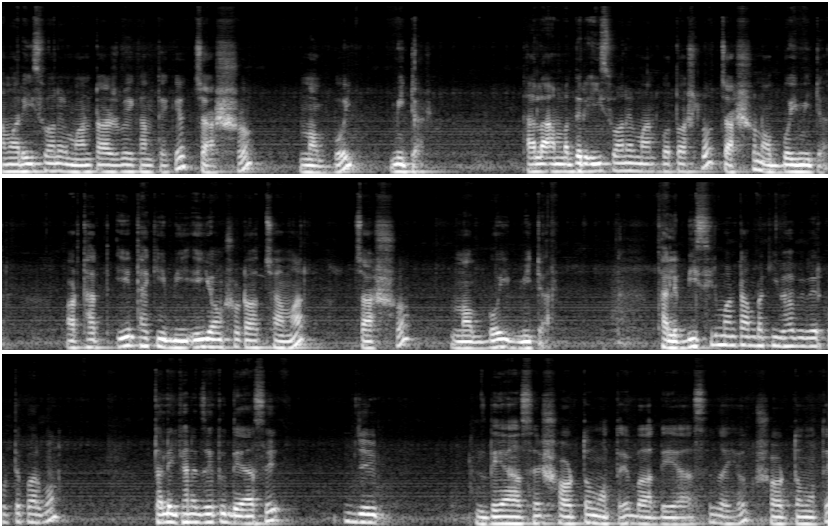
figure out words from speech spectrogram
আমার এইচ ওয়ানের মানটা আসবে এখান থেকে চারশো নব্বই মিটার। তাহলে আমাদের এইচ ওয়ানের মান কত আসলো? চারশো নব্বই মিটার। অর্থাৎ এ থাকি বি, এই অংশটা হচ্ছে আমার চারশো নব্বই মিটার। তাহলে বিসির মানটা আমরা কীভাবে বের করতে পারব? তাহলে এখানে যেহেতু দেয়া আছে, যে দেয়া আছে শর্ত মতে বা দেয়া আছে, যাই হোক, শর্ত মতে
